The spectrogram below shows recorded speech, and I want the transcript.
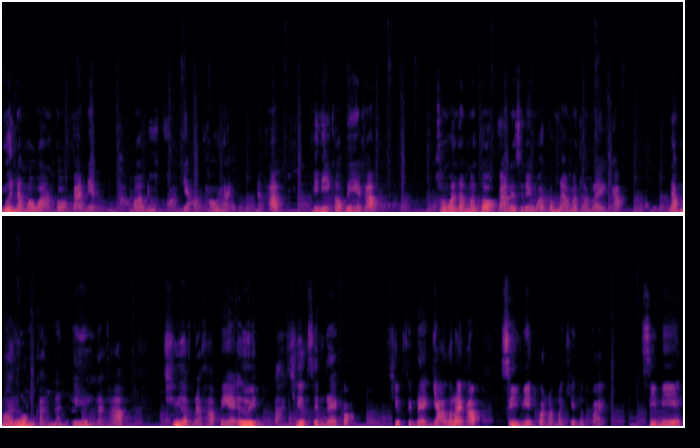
เมื่อนำมาวางต่อกันเนี่ยถามว่ามีความยาวเท่าไหร่นะครับ ทีนี้ก็เป็นไงครับคำว่านำมาต่อกันแสดงว่าต้องนำมาทำอะไรครับนำมารวมกันนั่นเองนะครับ เชือกนะครับเป็นไงเอ่ยอะเชือกเส้นแรกก่อน เชือกเส้นแรกยาวเท่าไหร่ครับ 4 เมตรก็นำมาเขียนลงไป 4 เมตร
